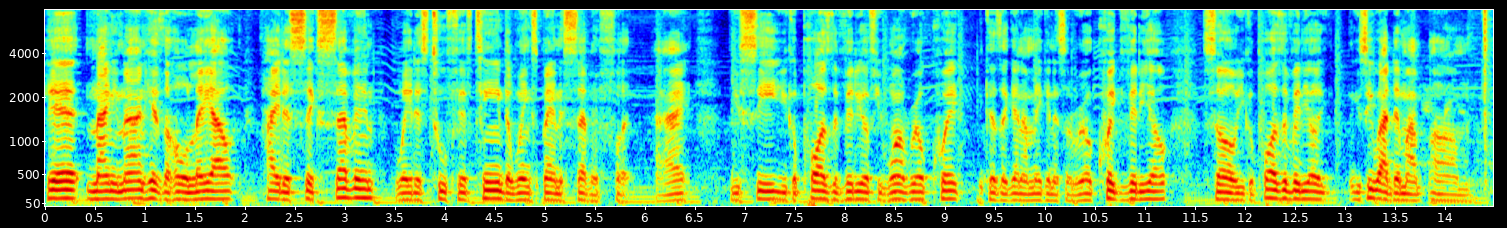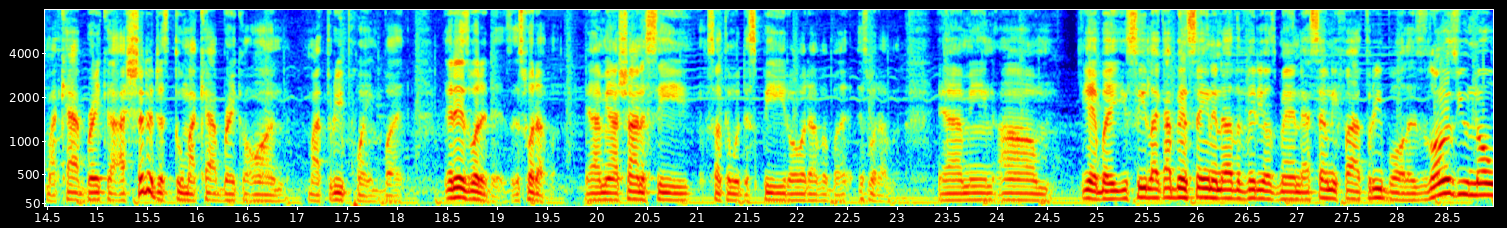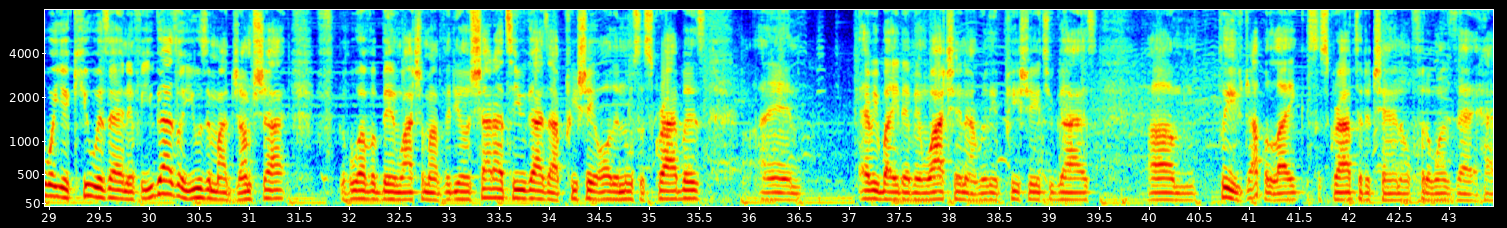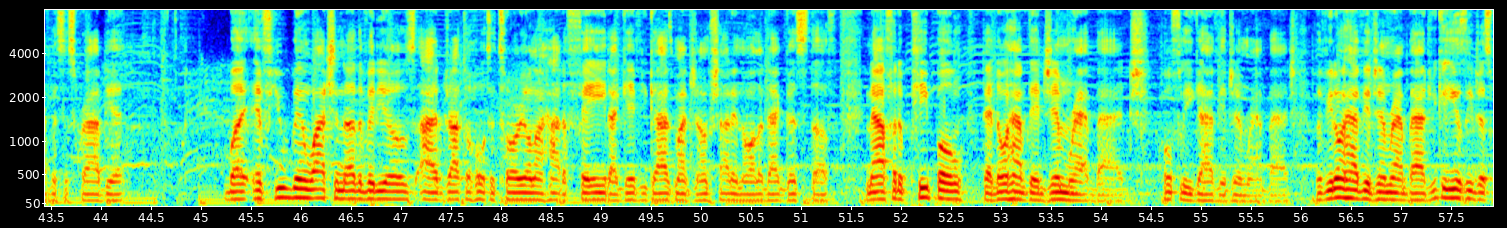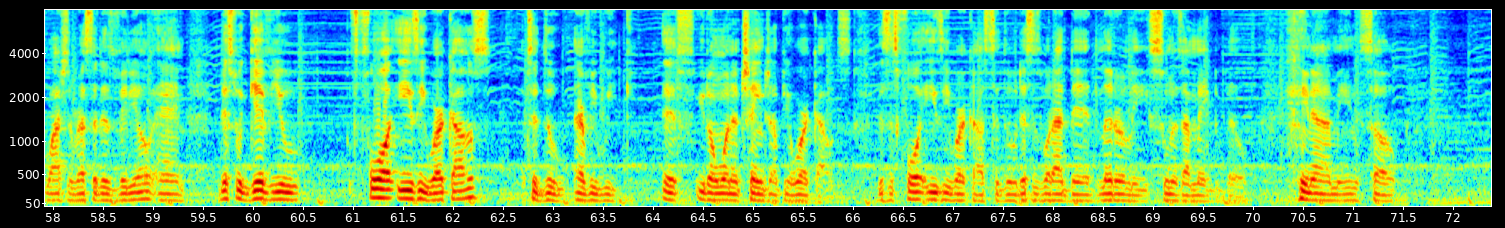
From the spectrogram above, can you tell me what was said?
here 99, here's the whole layout. Height is 6'7", weight is 215, the wingspan is 7 foot, all right? You see, you can pause the video if you want real quick, because again, I'm making this a real quick video. So you can pause the video. You see why I did my um, my cap breaker. I should have just threw my cap breaker on my three point, but it is what it is. It's whatever. Yeah, I mean, I was trying to see something with the speed or whatever, but it's whatever. Yeah, I mean, um, yeah, but you see, like I've been saying in other videos, man, that 75 three ball, as long as you know where your cue is at, and if you guys are using my jump shot, whoever been watching my videos, shout out to you guys. I appreciate all the new subscribers and everybody that been watching. I really appreciate you guys. Um, please drop a like, subscribe to the channel for the ones that haven't subscribed yet. But if you've been watching the other videos, I dropped a whole tutorial on how to fade. I gave you guys my jump shot and all of that good stuff. Now for the people that don't have their gym rat badge, hopefully you guys have your gym rat badge. But if you don't have your gym rat badge, you can easily just watch the rest of this video and this will give you four easy workouts to do every week if you don't want to change up your workouts. This is four easy workouts to do. This is what I did literally as soon as I made the build. You know what I mean? So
